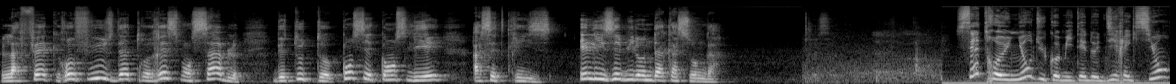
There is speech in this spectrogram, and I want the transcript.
La FEC refuse d'être responsable de toutes conséquences liées à cette crise. Élisée Bilonda Kassonga. Cette réunion du comité de direction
